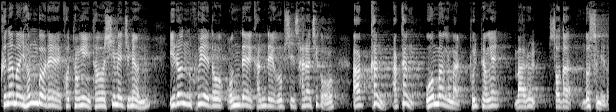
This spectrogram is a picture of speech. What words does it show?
그나마 형벌의 고통이 더 심해지면 이런 후회도 온데 간데 없이 사라지고 악한, 악한 원망의 말, 불평의 말을 쏟아 놓습니다.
